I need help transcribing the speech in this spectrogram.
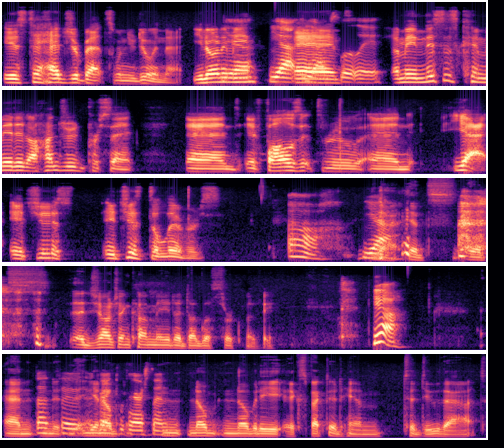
is to hedge your bets when you're doing that. You know what I yeah, mean? yeah, yeah, absolutely. I mean, this is committed hundred percent, and it follows it through, and yeah, it just it just delivers. Oh, yeah, it's it's uh, Jia Zhangke made a Douglas Sirk movie, yeah. and That's n- a, a you great know comparison. n- no nobody expected him to do that.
